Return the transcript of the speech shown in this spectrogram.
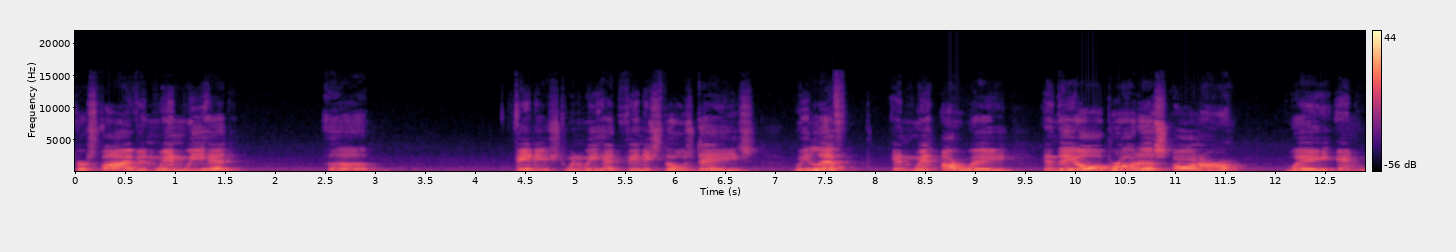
verse 5 And when we had uh, finished, when we had finished those days, we left and went our way, and they all brought us on our way and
